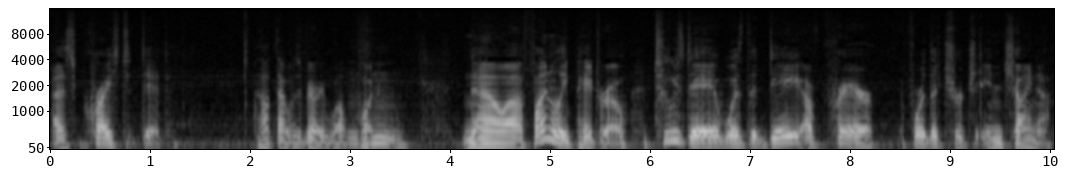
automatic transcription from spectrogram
as Christ did. I thought that was very well put. Mhm. Now, uh, finally, Pedro, Tuesday was the day of prayer for the church in China.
